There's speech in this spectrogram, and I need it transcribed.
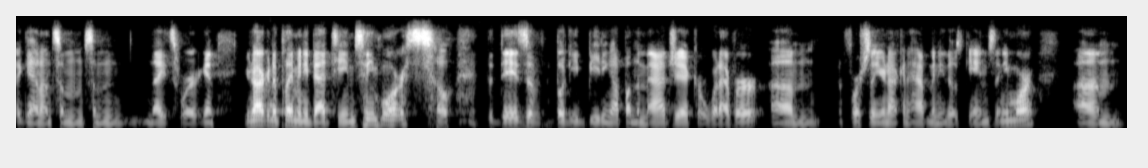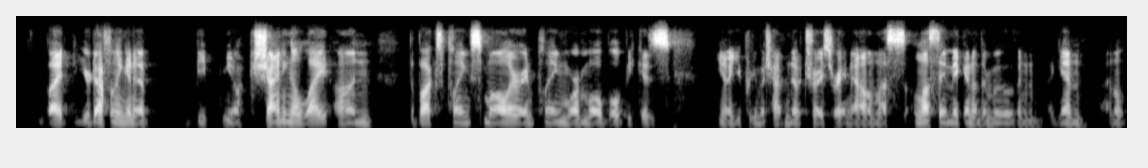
again on some some nights where again you're not going to play many bad teams anymore so the days of boogie beating up on the magic or whatever um unfortunately you're not going to have many of those games anymore um but you're definitely going to be you know shining a light on the Bucks playing smaller and playing more mobile because you know you pretty much have no choice right now unless unless they make another move. And again, I don't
